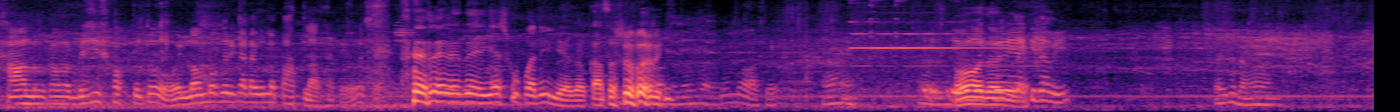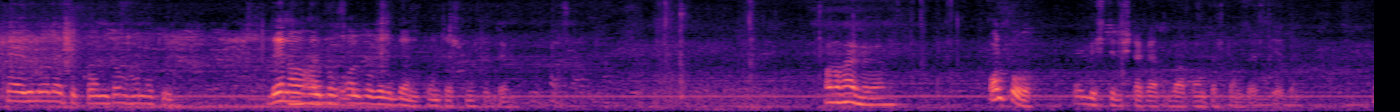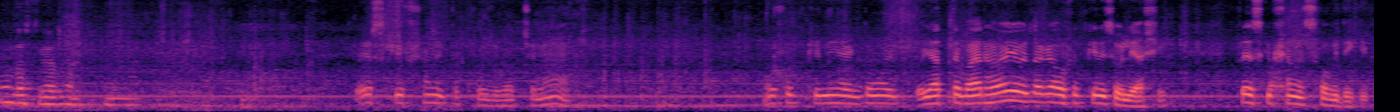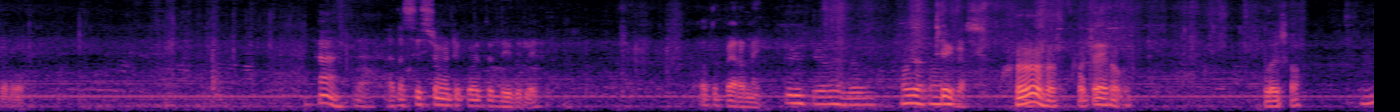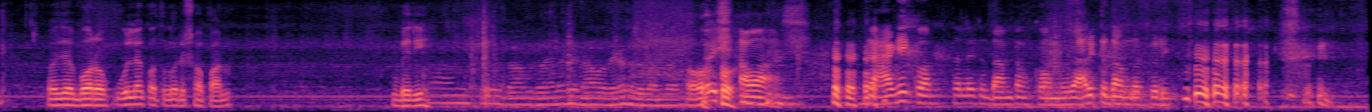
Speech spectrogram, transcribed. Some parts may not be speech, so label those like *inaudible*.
খাওয়া লোক আবার বেশি শক্ত তো ওই লম্বা করে কাটাগুলো পাতলা থাকে ইয়া সুপারি লিয়ে যাও কাঁচা সুপারি। হ্যাঁ ও। একই দামি। হ্যাঁ। এগুলো একটু কম টম হয় নাকি? দেন অল্প অল্প করে দেন পঞ্চাশ মিনিট দেন কত খাই নেবেন? অল্প। ওই বিশ তিরিশ টাকার বা পঞ্চাশ টঞ্চাশ দিয়ে দেন। পঞ্চাশ টাকা দেন। প্রেসক্রিপশনই তো খুঁজে হচ্ছে না। ওষুধ কিনি একদম ওই ইয়াতে বাইর হয় ওই জায়গায় ওষুধ কিনে চলে আসি। প্রেসক্রিপশনের ছবি দিয়ে কী করব? হ্যাঁ যা, একটা সিস্টেমেটিক ওয়েতে দিয়ে দিলে। অত প্যারা নেই। টাকা হয়ে ঠিক আছে। হুম হুম ওটাই হবে। ওই যে বরফগুলা কত করে সপান? বেরি। *laughs* আগেই কম তাহলে একটু দাম টাম কম হবে। আরেকটু দাম দর করি। *laughs*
